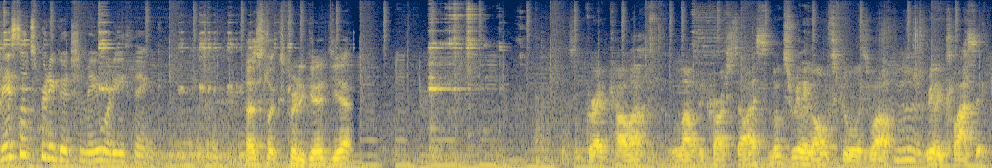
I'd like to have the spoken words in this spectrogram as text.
This looks pretty good to me. What do you think? This looks pretty good, yeah. It's a great colour. Love the crushed ice. It looks really old school as well. Really classic.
